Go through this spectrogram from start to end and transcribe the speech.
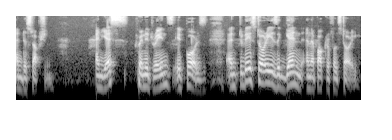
and disruption. And yes, when it rains, it pours. And today's story is again an apocryphal story.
